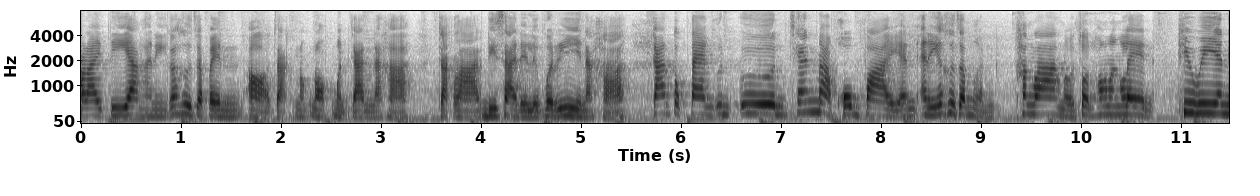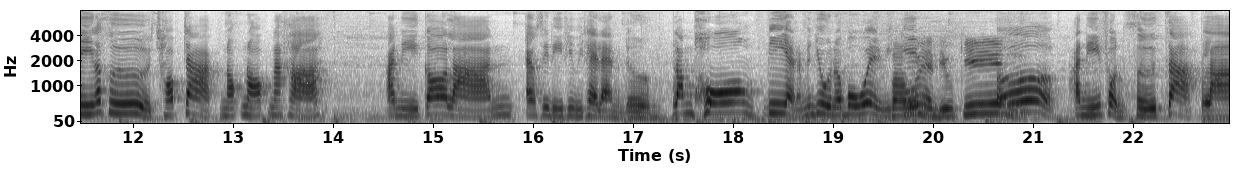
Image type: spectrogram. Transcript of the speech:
ปลายเตียงอันนี้ก็คือจะเป็นเอ่อจาก NocNoc เหมือนกันนะคะ จากร้าน Design Delivery นะคะ การตกแต่งอื่นๆ เช่นแบบโคมไฟอันอันนี้ก็คือจะเหมือนข้างล่างเนอะส่วนห้องนั่งเล่น ทีวีอันนี้ก็คือช็อปจาก NocNoc นะคะ อันนี้ก็ร้าน LCD TV Thailand เหมือนเดิม ลำโพงเบียร์มันอยู่นะโบเวนวิฟาวกิเวอนร์ดิวกิน เออ อันนี้ฝนซื้อจากร้า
